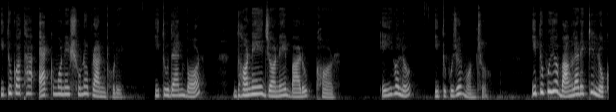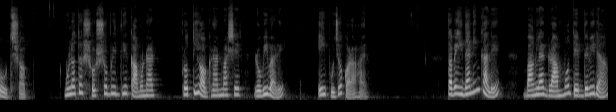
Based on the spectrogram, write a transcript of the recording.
ইতু কথা এক মনে শুনো প্রাণ ভরে। ইতু দেন বর, ধনে জনে বারুক খর। এই হল ইতু পুজোর মন্ত্র। ইতু পুজো বাংলার একটি লোক উৎসব। মূলত শস্য বৃদ্ধির কামনার প্রতি অঘ্রাণ মাসের রবিবারে এই পুজো করা হয়। তবে ইদানিংকালে বাংলার গ্রাম্য দেবদেবীরা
